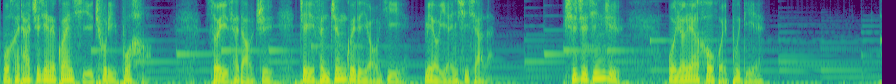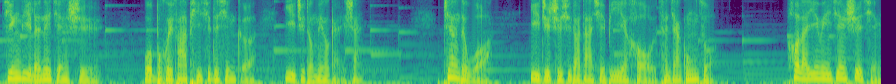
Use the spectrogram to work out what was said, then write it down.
我和他之间的关系处理不好，所以才导致这一份珍贵的友谊没有延续下来。时至今日，我仍然后悔不迭。经历了那件事，我不会发脾气的性格一直都没有改善。这样的我，一直持续到大学毕业后参加工作，后来因为一件事情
